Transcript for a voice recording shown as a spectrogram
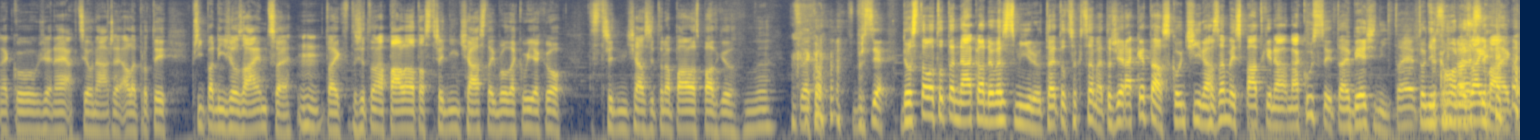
jako, že ne akcionáře, ale pro ty případný, že zájemce, tak, že to napálila ta střední část, tak bylo takový jako, střední část, že to napálila zpátky, ne, to jako, prostě dostalo to ten náklad do vesmíru, to je to, co chceme. To, že raketa skončí na zemi zpátky na, na kusy, to je běžný. To je to nikoho přesně nezajímá. Jako.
